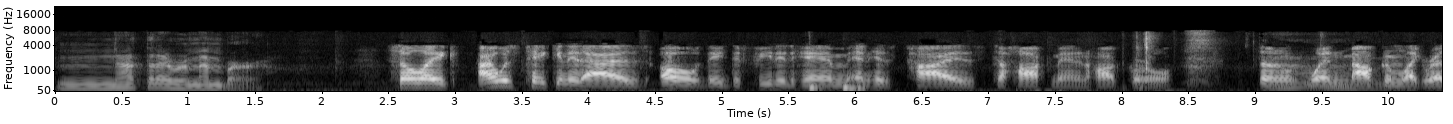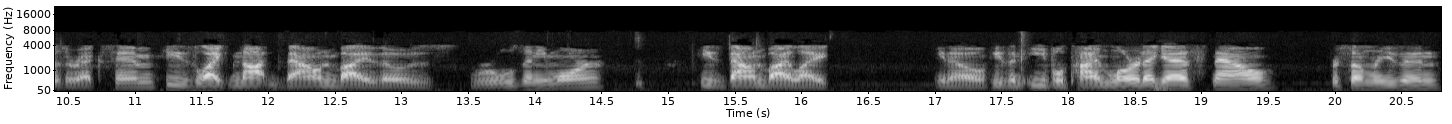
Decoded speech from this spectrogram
Not that I remember. So like I was taking it as, oh, they defeated him and his ties to Hawkman and Hawkgirl. So Oh. when Malcolm like resurrects him, he's like not bound by those rules anymore. He's bound by like, you know, he's an evil time lord, I guess now for some reason,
